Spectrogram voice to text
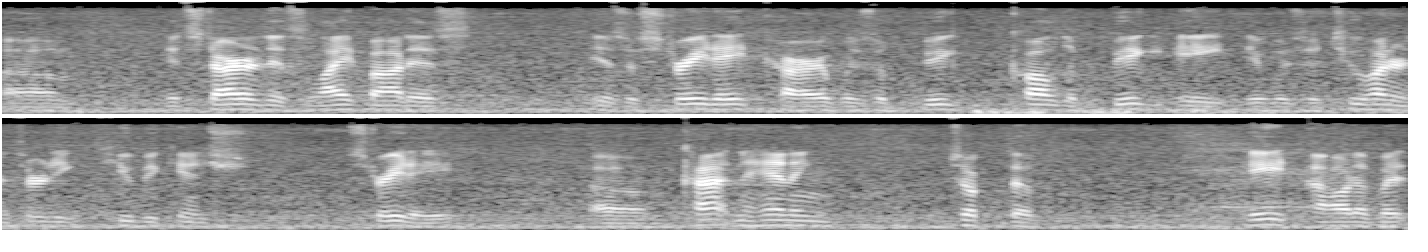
Um, it started its life out as is a straight eight car. It was a big called a Big Eight. It was a 230 cubic inch straight eight. Um, Cotton Henning took the eight out of it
